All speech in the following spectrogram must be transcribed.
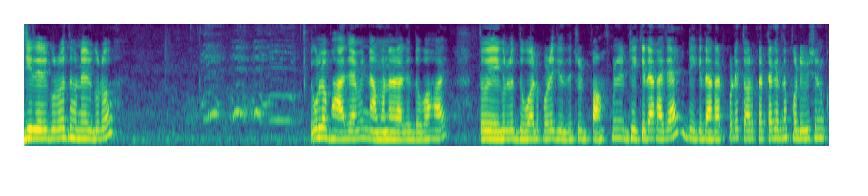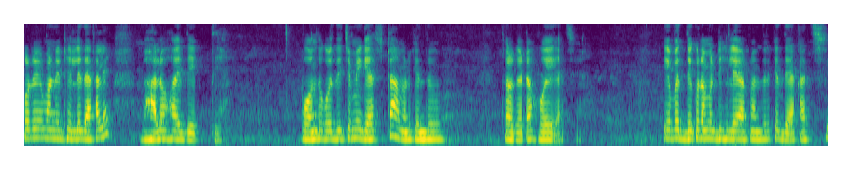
জিরের গুঁড়ো, ধনের গুঁড়ো। এগুলো ভাজা আমি নামানোর আগে দেওয়া হয়। তো এগুলো দেওয়ার পরে যদি একটু পাঁচ মিনিট ঢেকে রাখা যায়, ঢেকে রাখার পরে তরকারিটা কিন্তু পরিবেশন করে মানে ঢেলে দেখালে ভালো হয় দেখতে। বন্ধ করে দিচ্ছি আমি গ্যাসটা, আমার কিন্তু তরকারিটা হয়ে গেছে। এবার দেখুন আমি ঢেলে আপনাদেরকে দেখাচ্ছি।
